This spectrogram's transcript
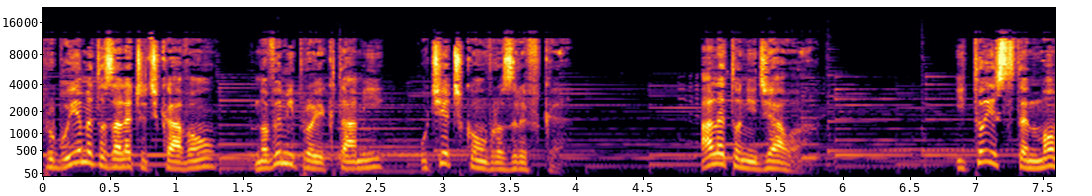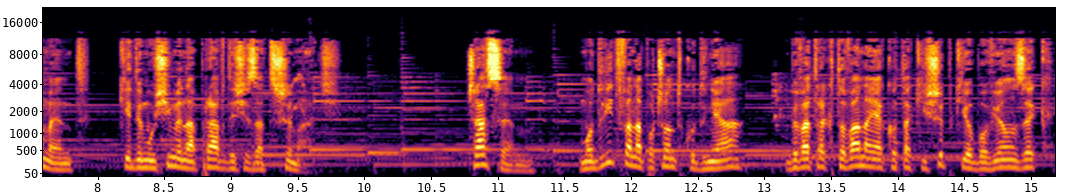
Próbujemy to zaleczyć kawą, nowymi projektami, ucieczką w rozrywkę. Ale to nie działa. I to jest ten moment, kiedy musimy naprawdę się zatrzymać. Czasem modlitwa na początku dnia bywa traktowana jako taki szybki obowiązek,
